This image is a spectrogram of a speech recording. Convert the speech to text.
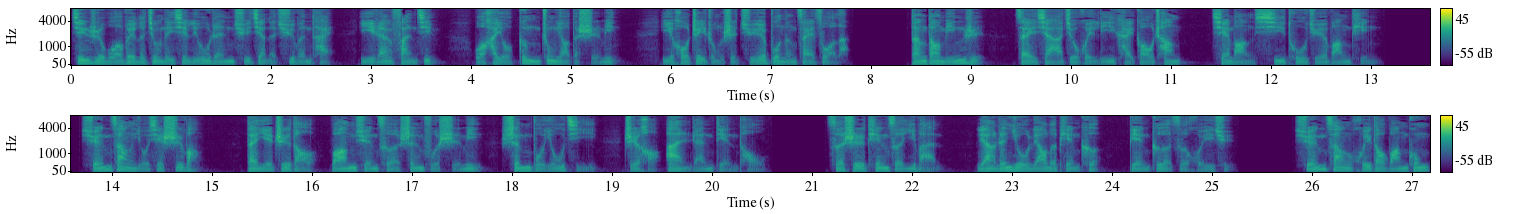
今日我为了救那些流人去见了屈文泰，已然犯禁，我还有更重要的使命。以后这种事绝不能再做了。等到明日，在下就会离开高昌，前往西突厥王庭。玄奘有些失望，但也知道王玄策身负使命，身不由己，只好黯然点头。此时天色已晚，两人又聊了片刻，便各自回去。玄奘回到王宫，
